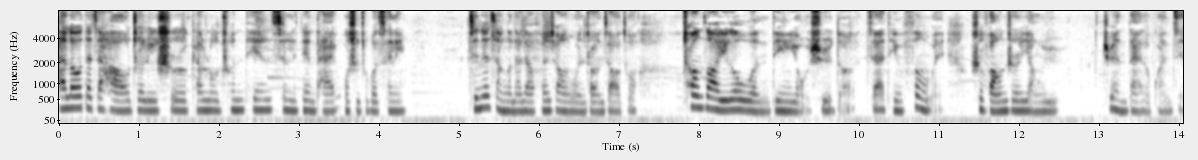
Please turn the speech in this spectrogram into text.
Hello，大家好，这里是甘露春天心理电台，我是主播森林。今天想跟大家分享的文章叫做《创造一个稳定有序的家庭氛围是防止养育倦怠的关键》。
